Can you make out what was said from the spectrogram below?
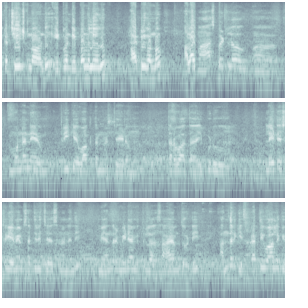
ఇక్కడ చేయించుకున్నామండి. ఎటువంటి ఇబ్బంది లేదు. హ్యాపీగా ఉన్నాం. అలా మా హాస్పిటల్లో మొన్ననే త్రీ కే వాకథన్ చేయడం తర్వాత ఇప్పుడు లేటెస్ట్గా ఏమేమి సర్జరీ చేస్తున్నా అనేది మీ అందరి మీడియా మిత్రుల సహాయంతో అందరికీ ప్రతి వాళ్ళకి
